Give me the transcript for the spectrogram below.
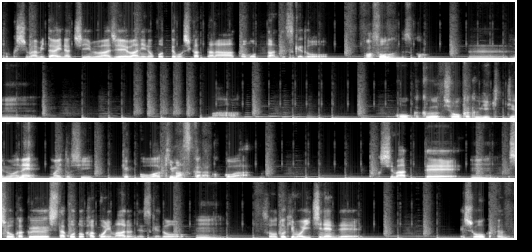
徳島みたいなチームは J1 に残ってほしかったなと思ったんですけど、あ、そうなんですか。うん、うん。まあ、降格、昇格劇っていうのはね、毎年結構湧きますから、ここは。徳島ってうん。昇格したこと過去にもあるんですけど、うん。その時も1年で昇格ん？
